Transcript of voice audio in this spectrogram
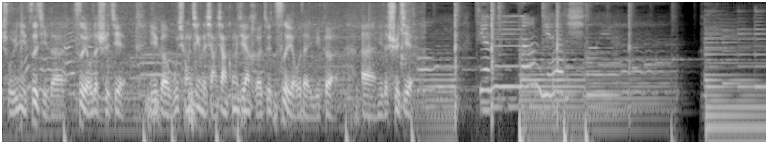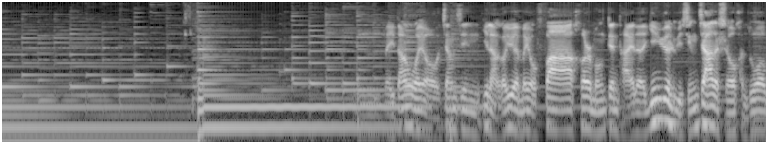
属于你自己的自由的世界，一个无穷尽的想象空间和最自由的一个呃你的世界。将近一两个月没有发荷尔蒙电台的音乐旅行家的时候，很多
